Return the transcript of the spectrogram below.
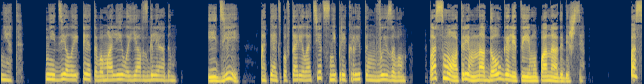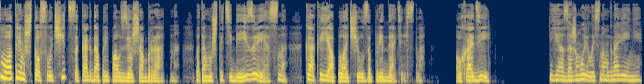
«Нет, «Не делай этого», — молила я взглядом. «Иди», — опять повторил отец с неприкрытым вызовом. «Посмотрим, надолго ли ты ему понадобишься. Посмотрим, что случится, когда приползешь обратно, потому что тебе известно, как я плачу за предательство. Уходи». Я зажмурилась на мгновение,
